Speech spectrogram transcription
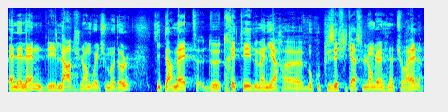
LLM, des Large Language Models, qui permettent de traiter de manière euh, beaucoup plus efficace le langage naturel.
